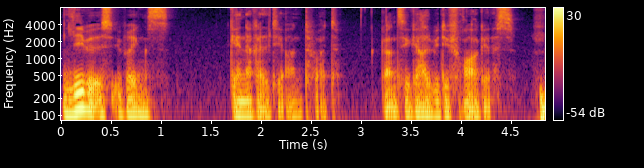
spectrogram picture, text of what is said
Liebe ist übrigens generell die Antwort, ganz egal wie die Frage ist.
